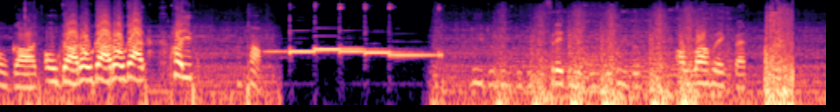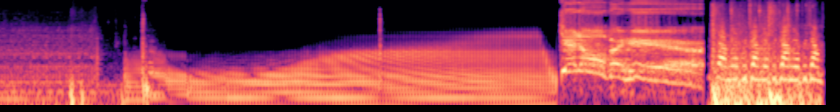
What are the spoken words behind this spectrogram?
Oh god, oh god, oh god, oh god. Hayır. Tamam. Duydu, duydu, duydu. Freddy duydu, duydu. Allahu Ekber. Get over here! Yapacağım, yapacağım, yapacağım, yapacağım.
